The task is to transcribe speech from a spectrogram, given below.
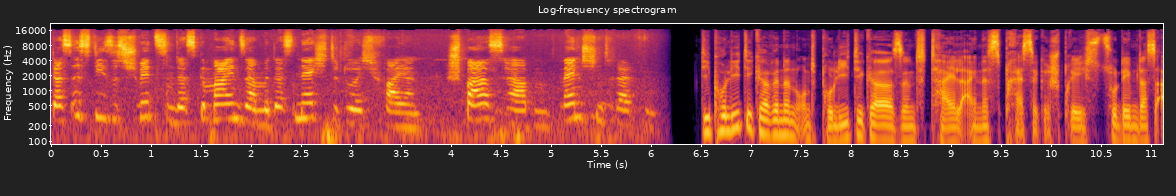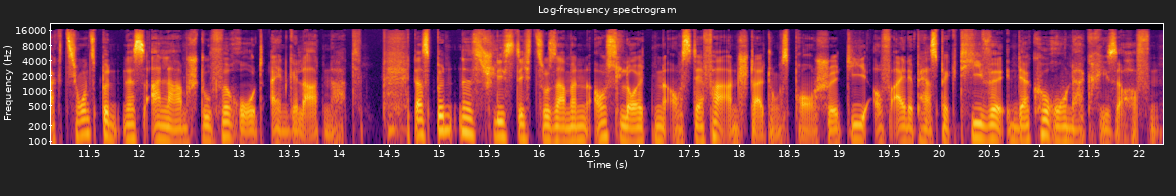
das ist dieses Schwitzen, das Gemeinsame, das Nächte durchfeiern, Spaß haben, Menschen treffen. Die Politikerinnen und Politiker sind Teil eines Pressegesprächs, zu dem das Aktionsbündnis Alarmstufe Rot eingeladen hat. Das Bündnis schließt sich zusammen aus Leuten aus der Veranstaltungsbranche, die auf eine Perspektive in der Corona-Krise hoffen.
